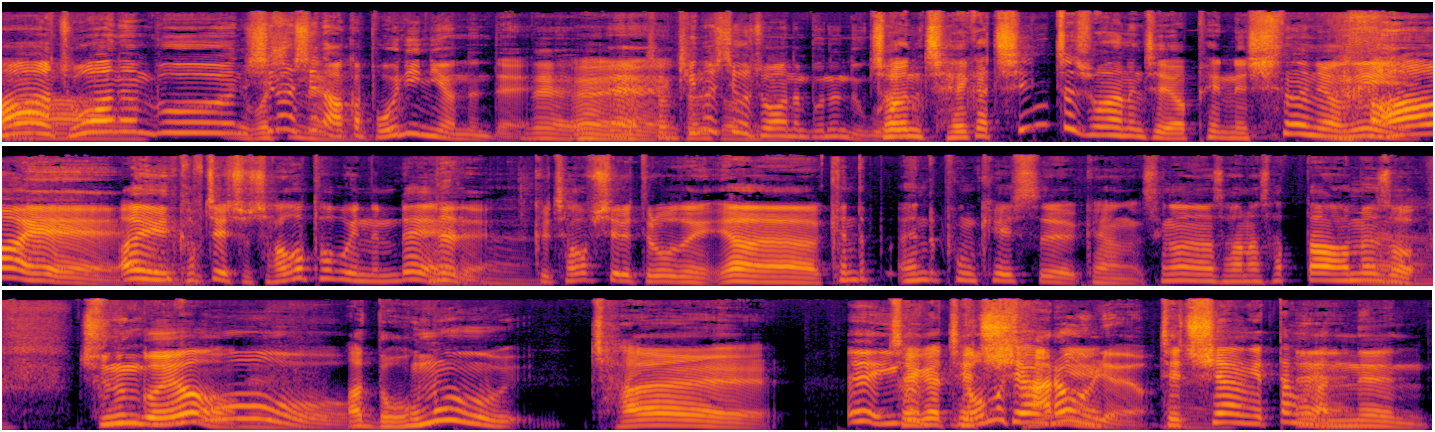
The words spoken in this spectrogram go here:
아, 좋아하는 분 신원 씨는. 아까 본인이었는데. 네, 네, 예, 전 키노 씨가 좋아하는 분은 누구예요? 전 제가 진짜 좋아하는 제 옆에 있는 신원 형이 아, 예. 아니 갑자기 저 작업하고 있는데 네네. 그 작업실에 들어오더니 야 야 핸드폰 케이스 그냥 생각나서 하나 샀다 하면서 네. 주는 거예요. 오. 아 너무 잘 예, 이거 제가 제 너무 취향에, 잘 어울려요. 제 취향에 딱 네. 맞는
